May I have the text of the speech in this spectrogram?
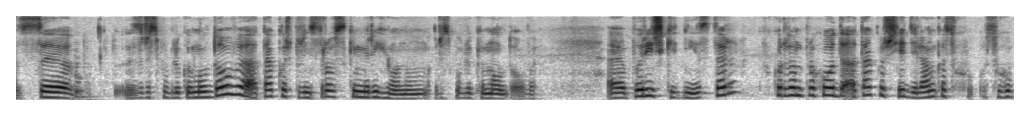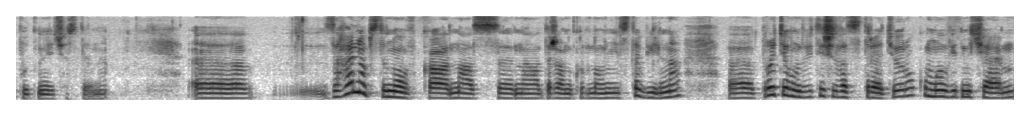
з Республікою Молдови, а також Придністровським регіоном Республіки Молдови. Е, По річці Дністер кордон проходить, а також є ділянка сухопутної частини. Е, Загальна обстановка нас е, на державному кордоні стабільна. Протягом 2023 року ми відмічаємо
